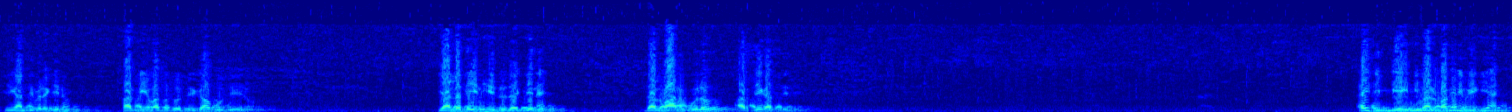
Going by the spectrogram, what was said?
ඉතින් අන්තිමට කියනවා කර්ණීය මත සූත්‍රිකා බුදු වෙනවා. යන්න තියෙන හේතු දැක්කේ ධර්මානුකූලව අර්ථය ගත්තේ නෑ. ඇයි මේ නිවන් මාර්ග නෙමෙයි කියන්නේ.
